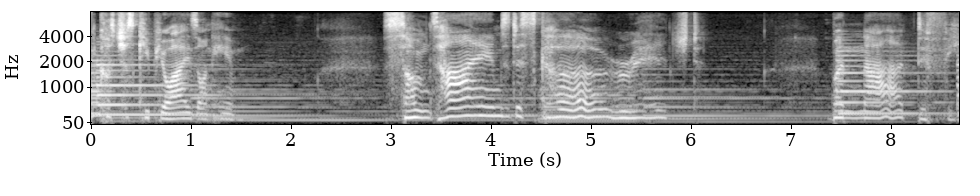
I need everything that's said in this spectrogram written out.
because just keep your eyes on Him. Sometimes discouraged, but not defeated.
